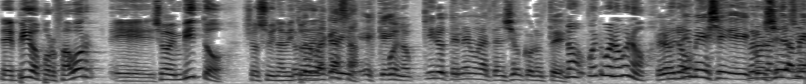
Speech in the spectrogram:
Le pido, por favor, eh, yo invito, yo soy un habitual de la Bacari, casa. es que Bueno. quiero tener una atención con usted. No, bueno, bueno, bueno. Pero, deme ese, eh, pero concédame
